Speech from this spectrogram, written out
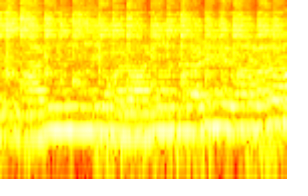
கமலானி கமலானி அடி ராமதமா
